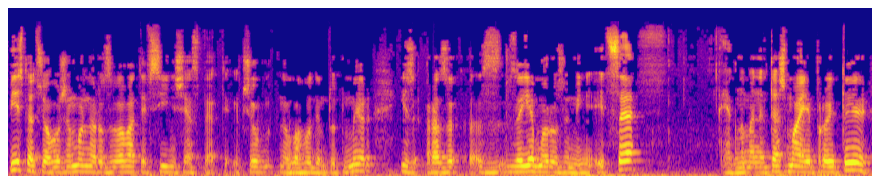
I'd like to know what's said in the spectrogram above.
після цього вже можна розвивати всі інші аспекти, якщо ми налагодимо тут мир і взаєморозуміння. І це. Як на мене, теж має пройти.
